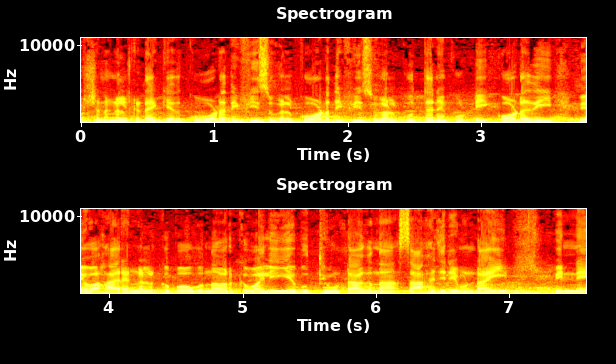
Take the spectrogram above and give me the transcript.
വിമർശനങ്ങൾക്കിടയ്ക്കത് കോടതി ഫീസുകൾ കോടതി ഫീസുകൾ കുത്തനെ കൂട്ടി കോടതി വ്യവഹാരങ്ങൾക്ക് പോകുന്നവർക്ക് വലിയ ബുദ്ധിമുട്ടാകുന്ന സാഹചര്യമുണ്ടായി. പിന്നെ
